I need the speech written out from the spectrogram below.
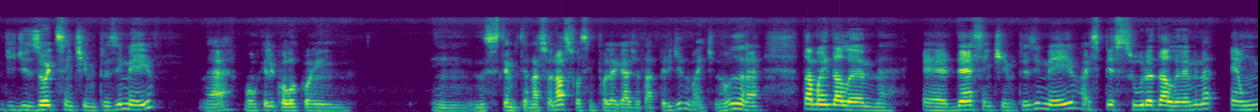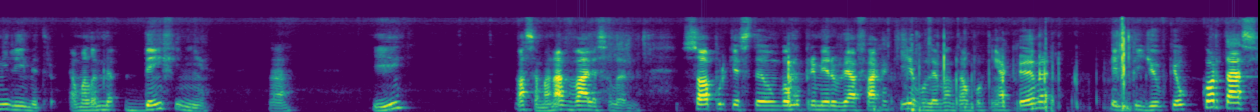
de 18 centímetros e meio, né? Bom que ele colocou em, no sistema internacional, se fosse em polegar já está perdido, mas a gente não usa, né? Tamanho da lâmina é 10 centímetros e meio, a espessura da lâmina é 1 milímetro. É uma lâmina bem fininha. Né? E, nossa, uma navalha essa lâmina. Só por questão, vamos primeiro ver a faca aqui, eu vou levantar um pouquinho a câmera. Ele pediu que eu cortasse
